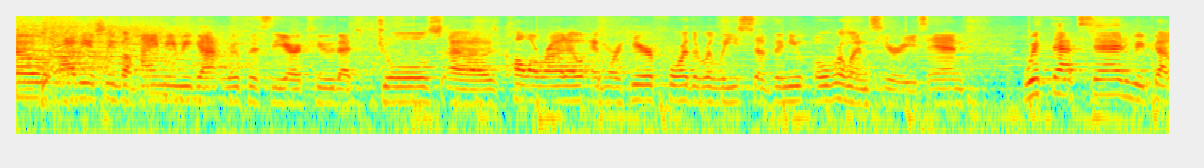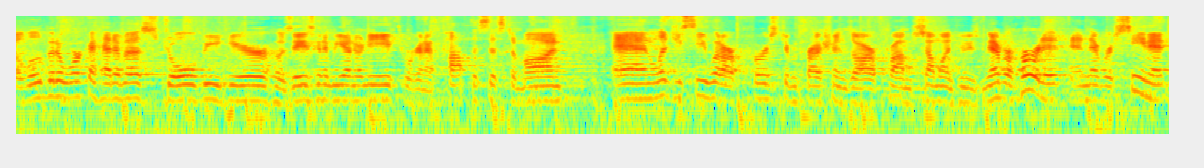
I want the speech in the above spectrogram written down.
So obviously behind me we got Ruthless ZR2, that's Joel's uh, Colorado, and we're here for the release of the new Overland series. And with that said, we've got a little bit of work ahead of us. Joel will be here, Jose's gonna be underneath. We're gonna pop the system on and let you see what our first impressions are from someone who's never heard it and never seen it,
